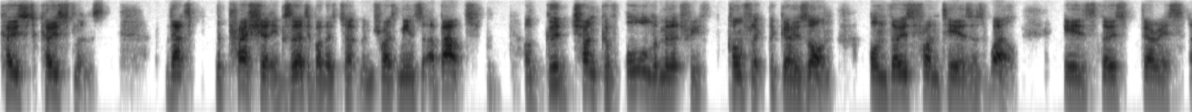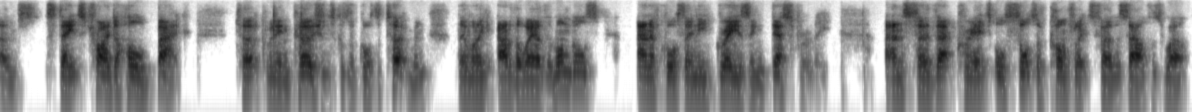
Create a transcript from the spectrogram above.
coast coastlands. That's the pressure exerted by those Turkmen tribes means that about a good chunk of all the military conflict that goes on on those frontiers as well is those various um, states trying to hold back Turkmen incursions because, of course, the Turkmen they want to get out of the way of the Mongols, and of course, they need grazing desperately, and so that creates all sorts of conflicts further south as well.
